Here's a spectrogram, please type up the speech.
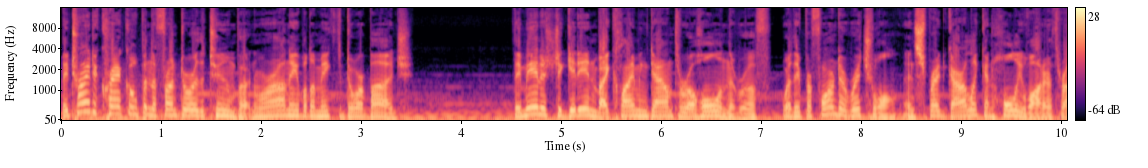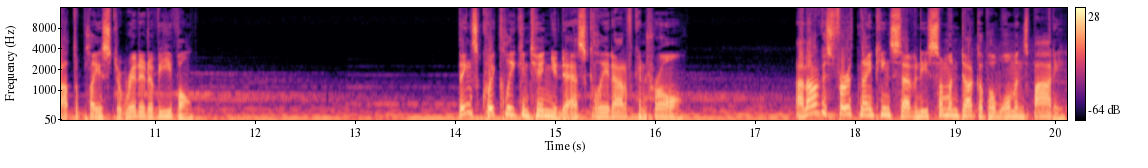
They tried to crack open the front door of the tomb but were unable to make the door budge. They managed to get in by climbing down through a hole in the roof, where they performed a ritual and spread garlic and holy water throughout the place to rid it of evil. Things quickly continued to escalate out of control. On August 1st, 1970, someone dug up a woman's body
